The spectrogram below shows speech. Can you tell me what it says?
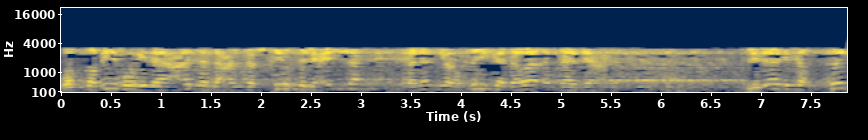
والطبيب إذا عجز عن تشخيص العلة فلن يعطيك دواء ناجعا لذلك الطب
